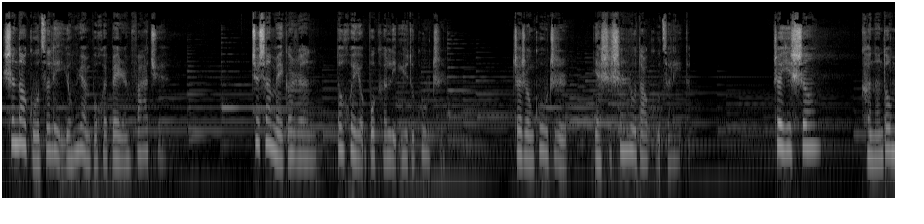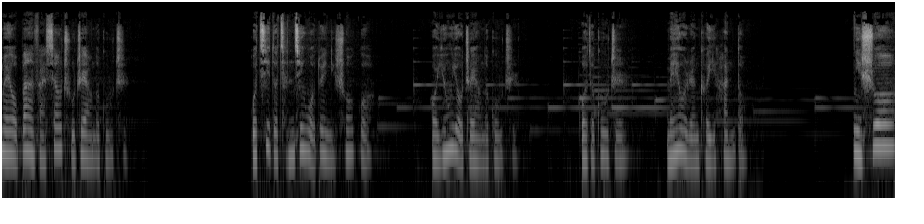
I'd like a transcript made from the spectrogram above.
深到骨子里，永远不会被人发觉。就像每个人都会有不可理喻的固执，这种固执也是深入到骨子里的。这一生，可能都没有办法消除这样的固执。我记得曾经我对你说过，我拥有这样的固执，我的固执，没有人可以撼动。你说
